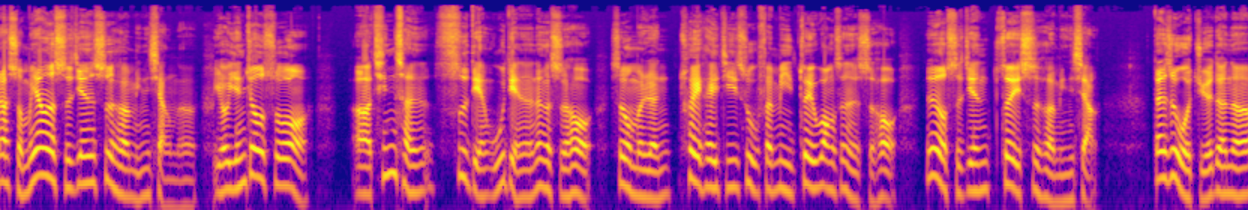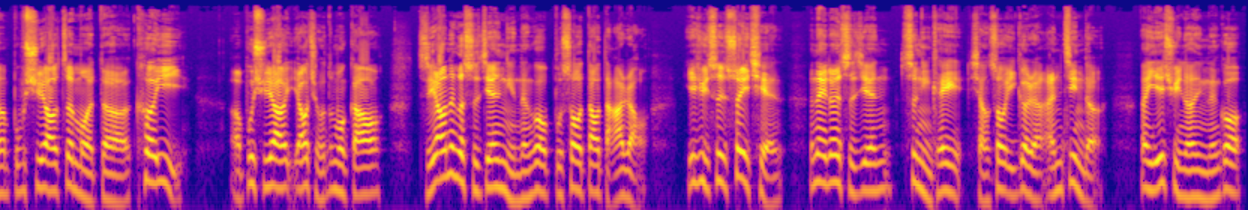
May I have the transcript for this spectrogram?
那什么样的时间适合冥想呢？有研究说。呃，清晨四点五点的那个时候，是我们人褪黑激素分泌最旺盛的时候，那种时间最适合冥想。但是我觉得呢，不需要这么的刻意，呃，不需要要求这么高，只要那个时间你能够不受到打扰，也许是睡前那段时间是你可以享受一个人安静的。那也许呢，你能够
